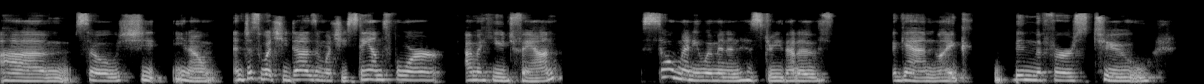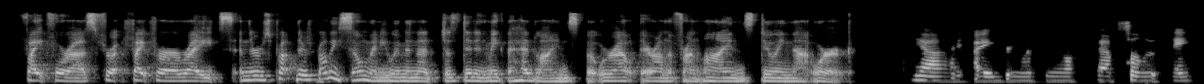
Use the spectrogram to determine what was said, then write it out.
Um, so she, you know, and just what she does and what she stands for, I'm a huge fan. So many women in history that have, again, like been the first to fight for us, for, fight for our rights. And there's pro- there's probably so many women that just didn't make the headlines, but were out there on the front lines doing that work. Yeah, I, I agree with you. Absolutely.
